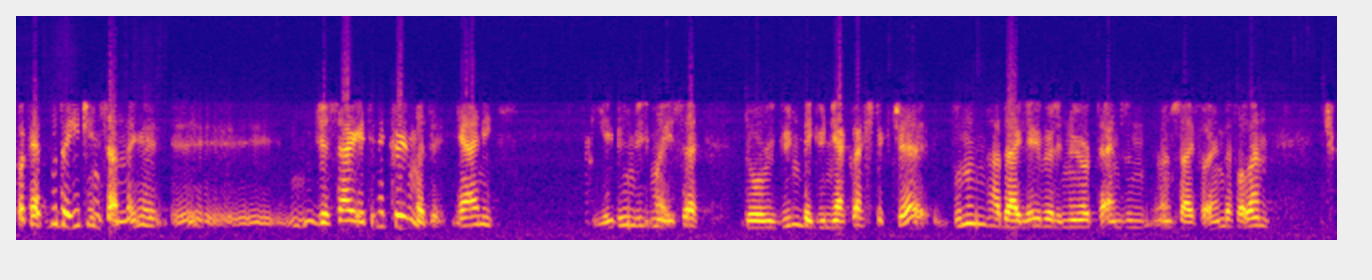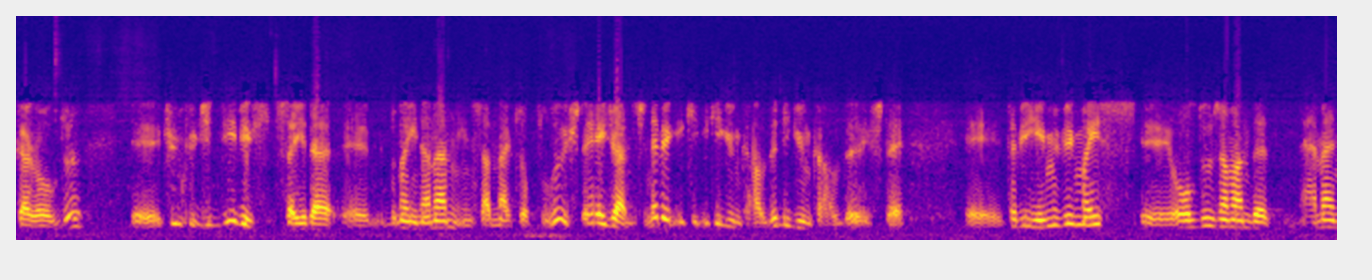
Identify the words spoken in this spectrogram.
Fakat bu da hiç insanları e, cesaretini kırmadı. Yani 21 Mayıs'a doğru gün be gün yaklaştıkça bunun haberleri böyle New York Times'ın ön sayfalarında falan çıkar oldu. E, çünkü ciddi bir sayıda e, buna inanan insanlar topluluğu işte heyecan içinde bir iki, iki gün kaldı, bir gün kaldı. İşte e, tabii 21 Mayıs e, olduğu zaman da hemen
